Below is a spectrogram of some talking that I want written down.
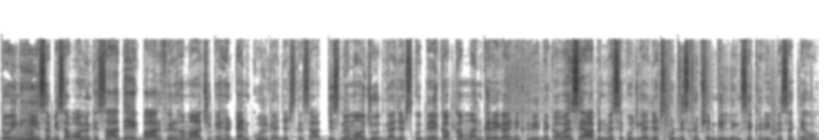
तो इन्हीं सभी सवालों के साथ एक बार फिर हम आ चुके हैं टेन कूल गैजेट्स के साथ, जिसमें मौजूद गैजेट्स को देख आपका मन करेगा इन्हें खरीदने का। वैसे आप इनमें से कुछ गैजेट्स को डिस्क्रिप्शन की लिंक से खरीद भी सकते हो।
